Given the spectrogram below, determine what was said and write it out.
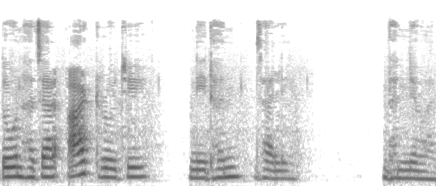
दोन हजार आठ रोजी निधन झाले. धन्यवाद.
